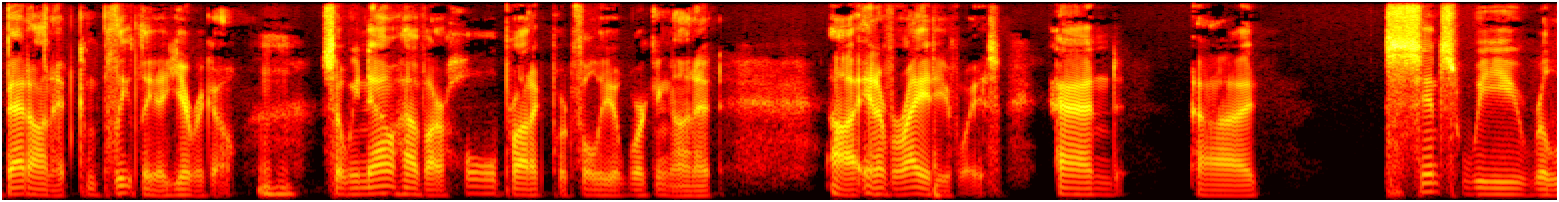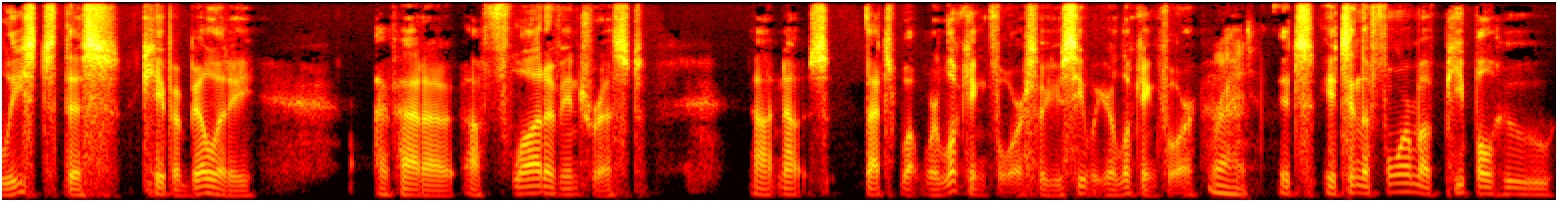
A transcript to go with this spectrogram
bet on it completely a year ago. Mm-hmm. So we now have our whole product portfolio working on it uh, in a variety of ways. And uh, since we released this capability, I've had a, a flood of interest. Uh, now, that's what we're looking for. So you see what you're looking for. Right. It's it's in the form of people who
